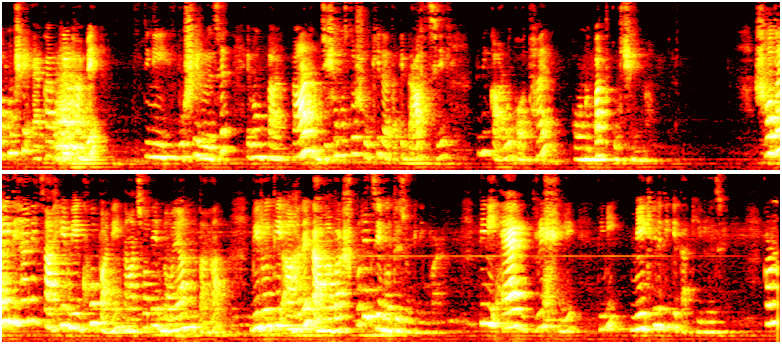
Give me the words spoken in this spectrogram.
তখন সে একাকীভাবে তিনি বসে রয়েছেন এবং তার তার যে সমস্ত সখীরা তাকে ডাকছে, তিনি কারও কথায় কর্ণপাত করছেন না। সদাই ধ্যানে চাহে মেঘ পানে না চলে নয়ান তারা, বিরতি আহারে রাঙাবাস করে যেমতে যোগিনী পাড়া। তিনি এক দৃশ্যে তিনি মেঘের দিকে তাকিয়ে রয়েছেন। কারণ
